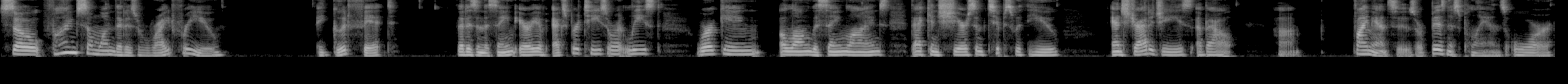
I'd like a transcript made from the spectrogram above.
So find someone that is right for you, a good fit, that is in the same area of expertise or at least working along the same lines that can share some tips with you and strategies about um, finances or business plans or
